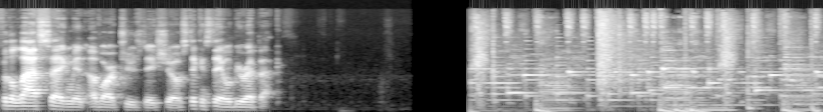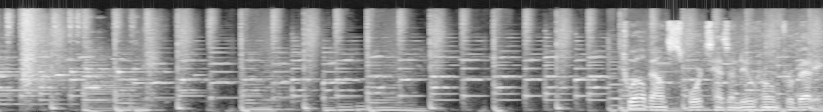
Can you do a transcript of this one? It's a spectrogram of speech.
for the last segment of our Tuesday show. Stick and stay. We'll be right back. Twelve Ounce Sports has a new home for betting.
